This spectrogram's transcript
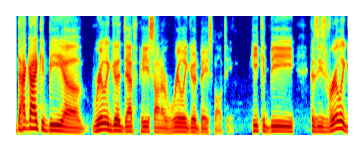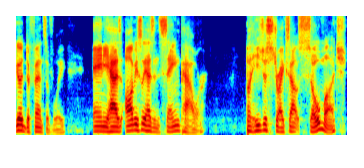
that guy could be a really good depth piece on a really good baseball team. He could be because he's really good defensively, and he has obviously has insane power but he just strikes out so much.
